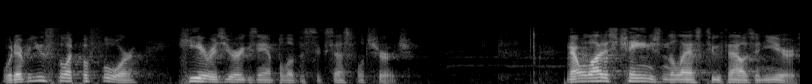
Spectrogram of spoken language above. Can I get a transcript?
whatever you thought before, here is your example of a successful church. Now, a lot has changed in the last 2,000 years.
